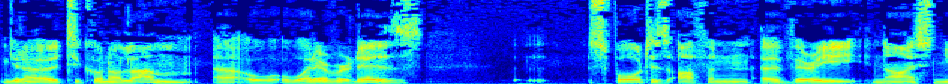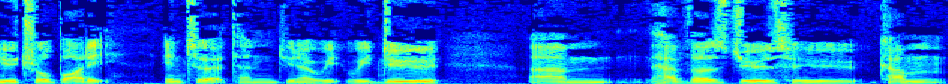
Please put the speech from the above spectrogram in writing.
you know, tikkun olam uh, or, or whatever it is. Sport is often a very nice neutral body into it, and you know we we do um, have those Jews who come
